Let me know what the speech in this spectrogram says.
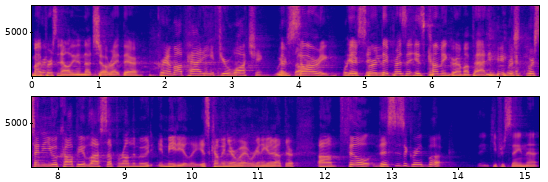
my Gra- personality in a nutshell right there. Grandma Patty, if you're watching, we're I'm sorry. We're gonna Your birthday you, present is coming, Grandma Patty. we're, we're sending you a copy of Last Supper on the Moon immediately. It's coming your way. We're going to get it out there. Um, Phil, this is a great book. Thank you for saying that.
